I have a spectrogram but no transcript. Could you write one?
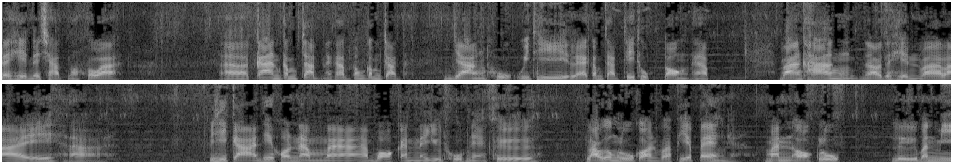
ได้เห็นได้ชัดเนาะเพราะว่าการกำจัดนะครับต้องกำจัดอย่างถูกวิธีและกำจัดที่ถูกต้องนะครับ บางครั้งเราจะเห็นว่าหลายวิธีการที่เขานำมาบอกกันใน YouTube เนี่ยคือ เราต้องรู้ก่อนว่าเพี้ยแป้งเนี่ยมันออกลูก หรือมันมี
